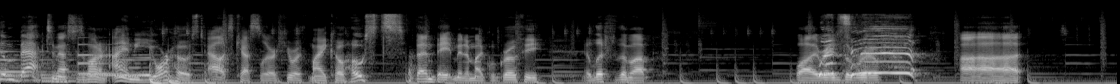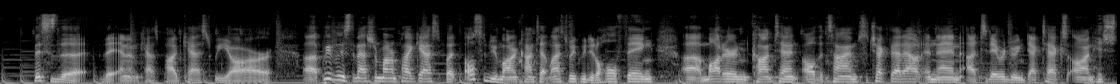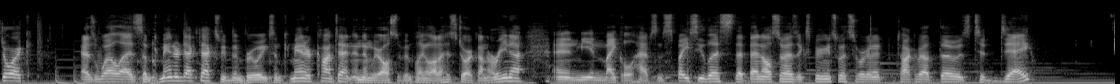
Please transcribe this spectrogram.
Welcome back to Masters of Modern. I am your host, Alex Kessler, here with my co-hosts, Ben Bateman and Michael Grothy. I lift them up while I raise the roof. Uh, this is the the MMCast podcast. We are uh, previously the Master of Modern podcast, but also do modern content. Last week we did a whole thing, uh, modern content all the time. So check that out. And then uh, today we're doing deck techs on historic as well as some commander deck decks. We've been brewing some commander content, and then we've also been playing a lot of historic on arena. And me and Michael have some spicy lists that Ben also has experience with, so we're going to talk about those today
